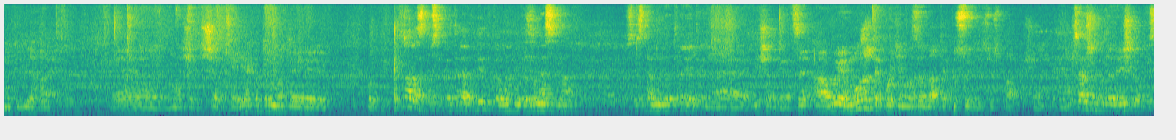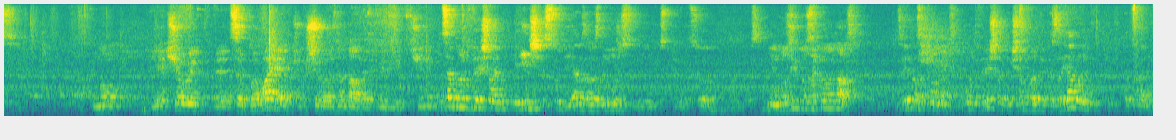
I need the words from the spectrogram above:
Не підлягає. Е, Значить, шеф, як отримати копію? Зараз до секретаря підійде, вона буде занесена в систему Д3 і. Е, І що таке? Це, а ви можете потім розглядати по суті цю справу? Ні? Це вже буде вирішуватись. Ну, якщо ви е, це впливає, що ви розглядали відвід, чи ні? Це будуть вирішувати інші судді. Я зараз не можу собі з приводу цього. Ні, ну згідно законодавства. Згідно законодавства, будуть вирішувати, якщо буде така заява питання,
